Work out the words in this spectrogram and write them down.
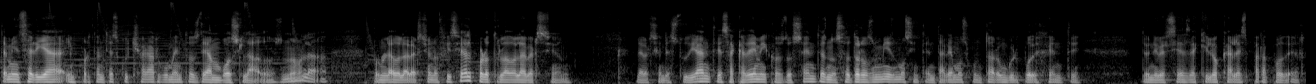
También sería importante escuchar argumentos de ambos lados, ¿no? La, por un lado la versión oficial, por otro lado la versión, la versión de estudiantes, académicos, docentes. Nosotros mismos intentaremos juntar un grupo de gente de universidades de aquí locales para poder,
